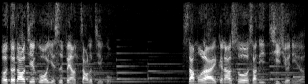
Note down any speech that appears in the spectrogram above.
而得到的结果也是非常糟的结果。撒母耳来跟他说：“上帝弃绝你了，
